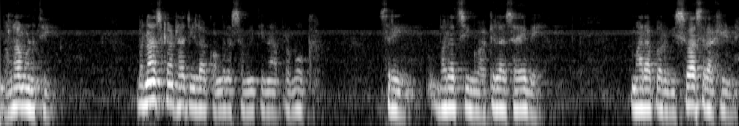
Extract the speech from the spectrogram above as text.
ભલામણથી બનાસકાંઠા જિલ્લા કોંગ્રેસ સમિતિના પ્રમુખ શ્રી ભરતસિંહ વાઘેલા સાહેબે મારા પર વિશ્વાસ રાખીને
